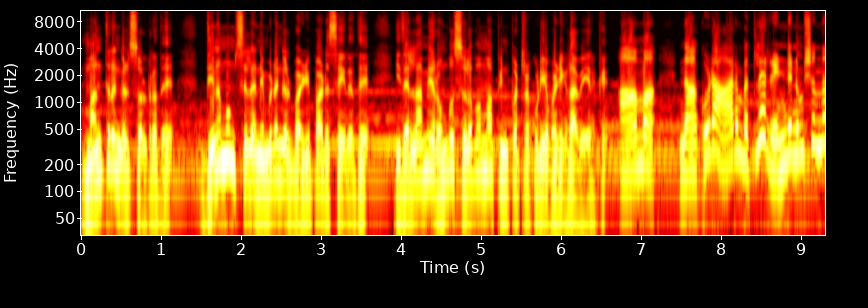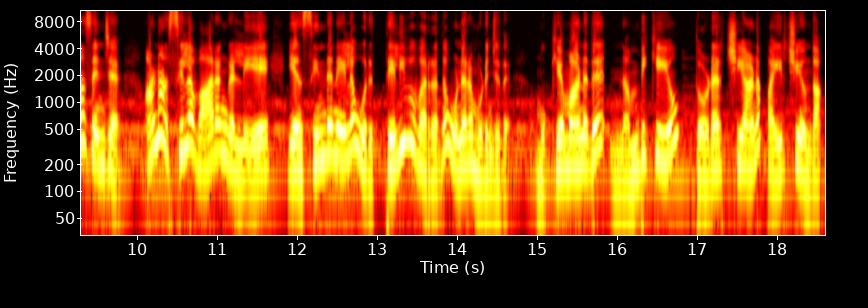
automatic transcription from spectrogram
மந்திரங்கள் சொல்றது தினமும் சில நிமிடங்கள் வழிபாடு செய்யறது இதெல்லாமே ரொம்ப சுலபமா பின்பற்றக்கூடிய வழிகளாவே இருக்கு. ஆமா நான் கூட ஆரம்பத்துல ரெண்டு நிமிஷம் தான் செஞ்சேன். ஆனா சில வாரங்கள்லயே என் சிந்தனையில ஒரு தெளிவு வர்றத உணர முடிஞ்சது. முக்கியமானது நம்பிக்கையும் தொடர்ச்சியான பயிற்சியும் தான்.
